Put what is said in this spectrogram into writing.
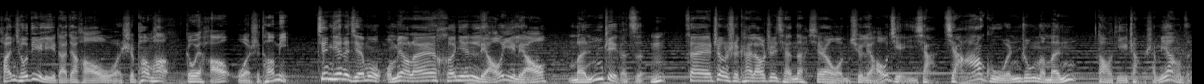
环球地理，大家好，我是胖胖。各位好，我是 Tommy。今天的节目，我们要来和您聊一聊“门”这个字。嗯，在正式开聊之前呢，先让我们去了解一下甲骨文中的“门”到底长什么样子。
